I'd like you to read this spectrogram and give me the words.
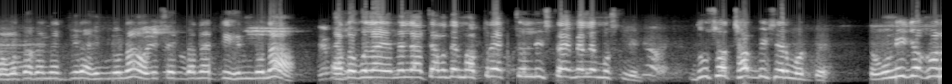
মমতা ব্যানার্জিরা হিন্দু না, অভিষেক ব্যানার্জি হিন্দু না। এতগুলা এমএলএ আছে, আমাদের মাত্র একচল্লিশটা এমএলএ মুসলিম। দুশো ছাব্বিশের মধ্যে। তো উনি যখন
